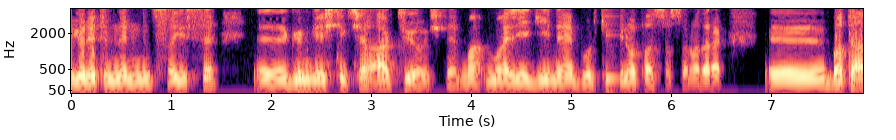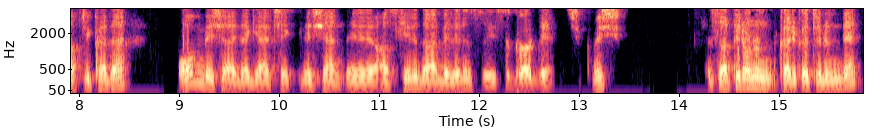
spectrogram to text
yönetimlerinin sayısı gün geçtikçe artıyor. İşte Mali, Gine, Burkina Faso son olarak. Batı Afrika'da 15 ayda gerçekleşen e, askeri darbelerin sayısı dörde çıkmış. Zapiro'nun karikatüründe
